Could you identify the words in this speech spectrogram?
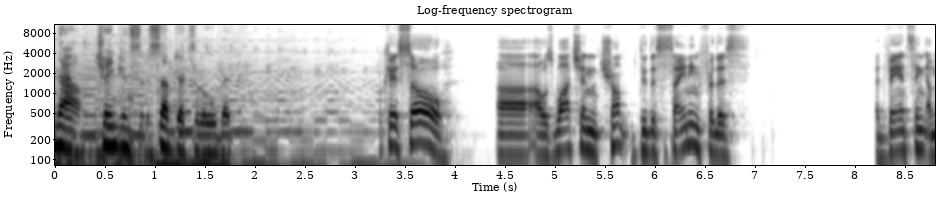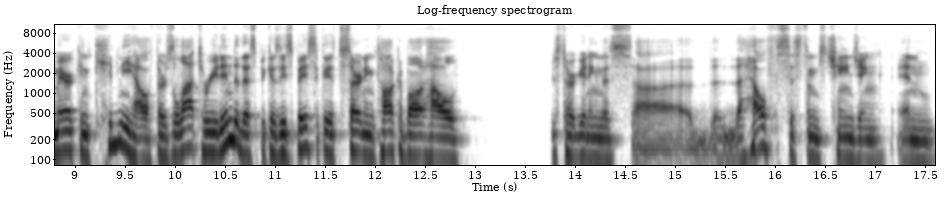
Now, changing subjects a little bit. Okay, so uh, I was watching Trump do the signing for this advancing American kidney health. There's a lot to read into this because he's basically starting to talk about how you start getting this uh, the, the health systems changing and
